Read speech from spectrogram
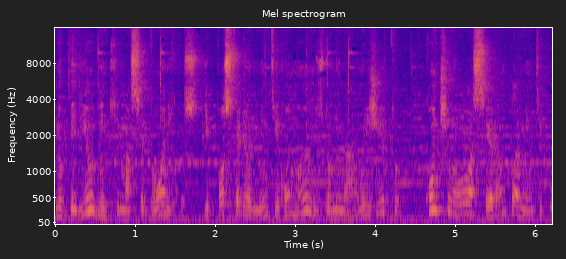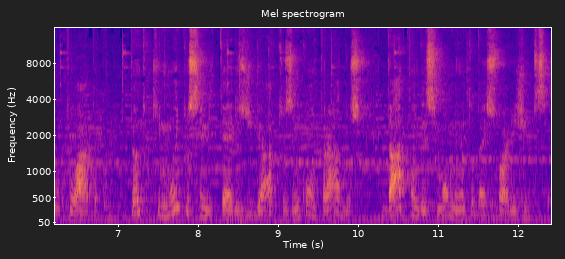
no período em que macedônicos e posteriormente romanos dominaram o Egito, continuou a ser amplamente cultuada, tanto que muitos cemitérios de gatos encontrados datam desse momento da história egípcia.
